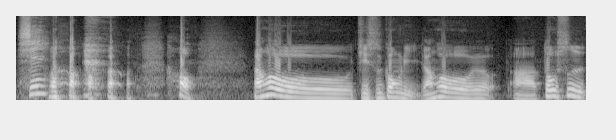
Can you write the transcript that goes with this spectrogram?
是，然后几十公里，然后啊，都是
